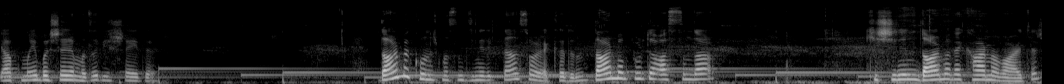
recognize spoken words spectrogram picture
yapmayı başaramadığı bir şeydi. Dharma konuşmasını dinledikten sonra kadın, Dharma burada aslında kişinin Dharma ve karma vardır.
